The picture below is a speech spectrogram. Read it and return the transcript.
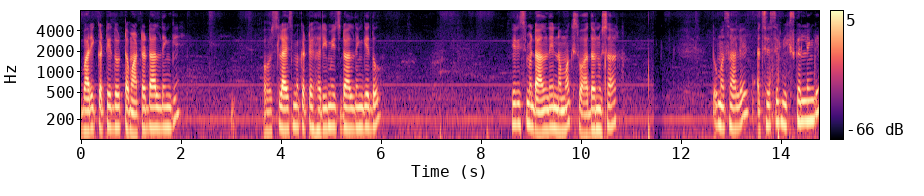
बारीक कटे दो टमाटर डाल देंगे और स्लाइस में कटे हरी मिर्च डाल देंगे दो। फिर इसमें डाल दें नमक स्वाद अनुसार। तो मसाले अच्छे से मिक्स कर लेंगे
